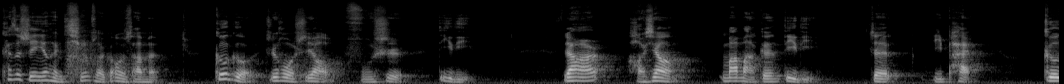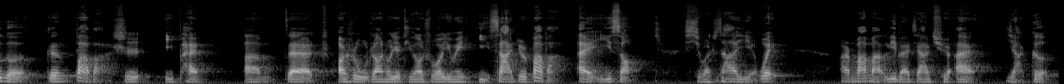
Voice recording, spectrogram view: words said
看似神已经很清楚地告诉他们，哥哥之后是要服侍弟弟。然而，好像妈妈跟弟弟这一派，哥哥跟爸爸是一派啊。在二十五章中也提到说，因为以撒就是爸爸爱以扫，喜欢吃他的野味，而妈妈利百加却爱雅各。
